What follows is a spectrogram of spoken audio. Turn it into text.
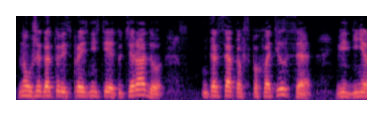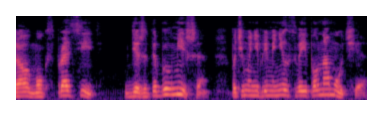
Но уже готовясь произнести эту тираду, Корсаков спохватился, ведь генерал мог спросить, «Где же ты был, Миша? Почему не применил свои полномочия?»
